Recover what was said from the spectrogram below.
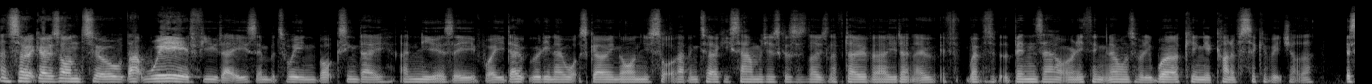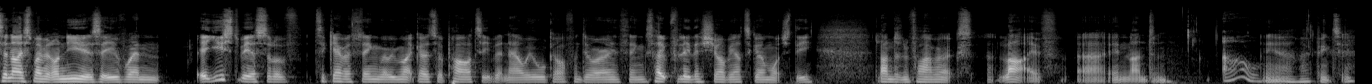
and so it goes on till that weird few days in between Boxing Day and New Year's Eve, where you don't really know what's going on. You're sort of having turkey sandwiches because there's loads left over. You don't know if whether to put the bins out or anything. No one's really working. You're kind of sick of each other. It's a nice moment on New Year's Eve when it used to be a sort of together thing where we might go to a party, but now we all go off and do our own things. Hopefully, this year I'll be able to go and watch the London fireworks live uh, in London. Oh, Yeah, I'm hoping to.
